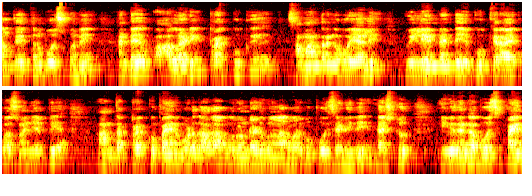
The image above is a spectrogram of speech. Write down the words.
అంత ఎత్తున పోసుకొని అంటే ఆల్రెడీ ట్రక్కుకి సమాంతరంగా పోయాలి. వీళ్ళు ఏంటంటే ఎక్కువ కిరాయి కోసం అని చెప్పి అంత ట్రక్కు పైన కూడా దాదాపు రెండు అడుగులన్నర వరకు పోసాడు ఇది డస్ట్. ఈ విధంగా పోసి పైన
